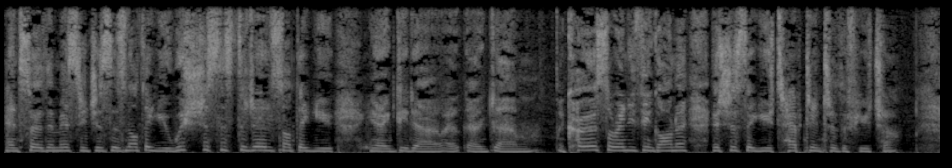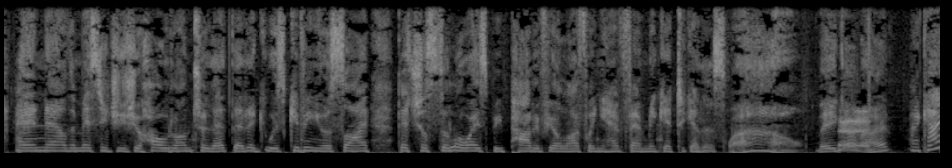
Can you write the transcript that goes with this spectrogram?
And so the message is, it's not that you wish your sister dead. It's not that you, you know, did a, a, a, um, a curse or anything on her. It's just that you tapped into the future. And now the message is you hold on to that, that it was giving you a sign that she'll still always be part of your life when you have family get togethers. Wow. There you go, Yeah. mate. Okay?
